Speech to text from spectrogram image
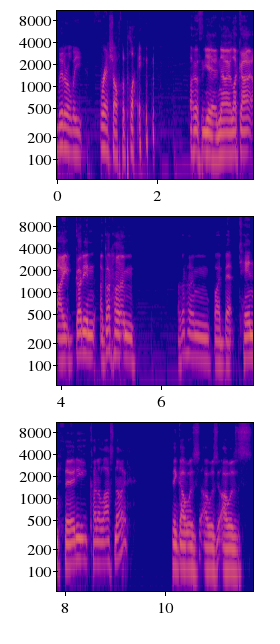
literally fresh off the plane. Was, yeah, no, like I, I got in, I got home, I got home by about ten thirty, kind of last night, I think I was I was I was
